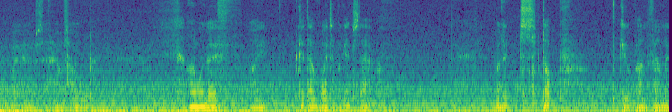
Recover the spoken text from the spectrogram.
Not warehouse, a household. I wonder if I get that white up against that. Will it stop the Gilpan family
